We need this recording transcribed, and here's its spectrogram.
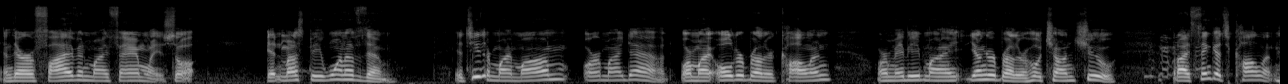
and there are five in my family, so it must be one of them. It's either my mom or my dad, or my older brother Colin, or maybe my younger brother Ho Chan Chu. But I think it's Colin.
